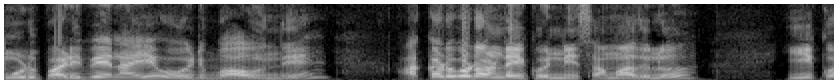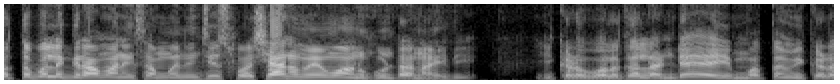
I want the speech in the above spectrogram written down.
మూడు పడిపోయినాయి ఒకటి బాగుంది. అక్కడ కూడా ఉన్నాయి కొన్ని సమాధులు. ఈ కొత్తపల్లి గ్రామానికి సంబంధించి శ్మశానం ఏమో అనుకుంటాను ఇది. ఇక్కడ ఒలకలు అంటే మొత్తం ఇక్కడ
